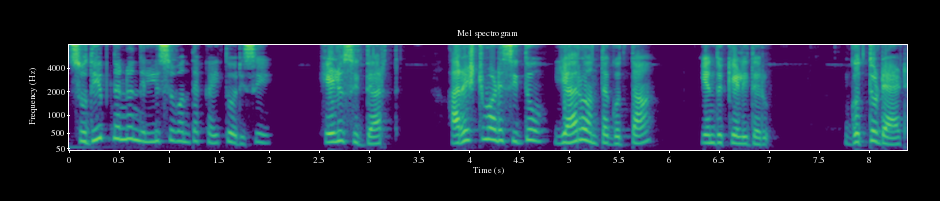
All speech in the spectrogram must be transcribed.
ಸುದೀಪ್ನನ್ನು ನಿಲ್ಲಿಸುವಂತೆ ಕೈ ತೋರಿಸಿ ಹೇಳು ಸಿದ್ಧಾರ್ಥ್, ಅರೆಸ್ಟ್ ಮಾಡಿಸಿದ್ದು ಯಾರು ಅಂತ ಗೊತ್ತಾ? ಎಂದು ಕೇಳಿದರು. ಗೊತ್ತು ಡ್ಯಾಡ್,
